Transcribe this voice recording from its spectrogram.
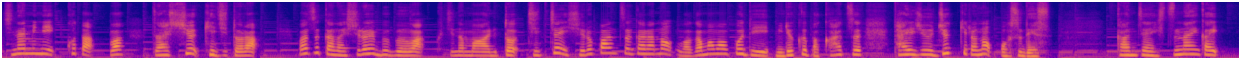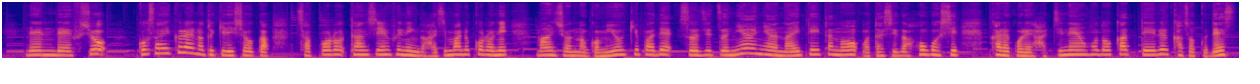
ちなみにコタは雑種キジトラわずかな白い部分は口の周りとちっちゃい白パンツ柄のわがままボディ魅力爆発体重10キロのオスです。完全室内外、年齢不詳、5歳くらいの時でしょうか、札幌単身赴任が始まる頃にマンションのゴミ置き場で数日ニャーニャー泣いていたのを私が保護し、かれこれ8年ほど飼っている家族です。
